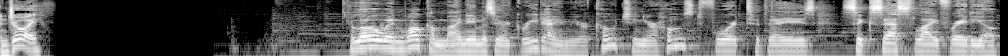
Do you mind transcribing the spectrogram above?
Enjoy! Hello and welcome. My name is Eric Reed. I am your coach and your host for today's Success Life Radio.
